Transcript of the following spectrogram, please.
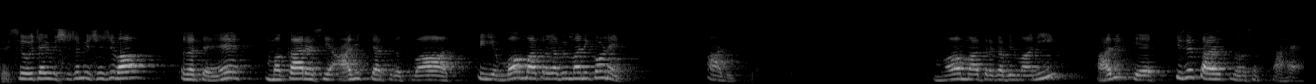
कैसे हो जाएगा विशेषण, विशेष भाव? तो कहते हैं मकार से आदित्यात्मकवाद क्योंकि म मात्र का अभिमानी कौन है? आदित्य। मात्र का अभिमानी आदित्य इसे तारत्म हो सकता है।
